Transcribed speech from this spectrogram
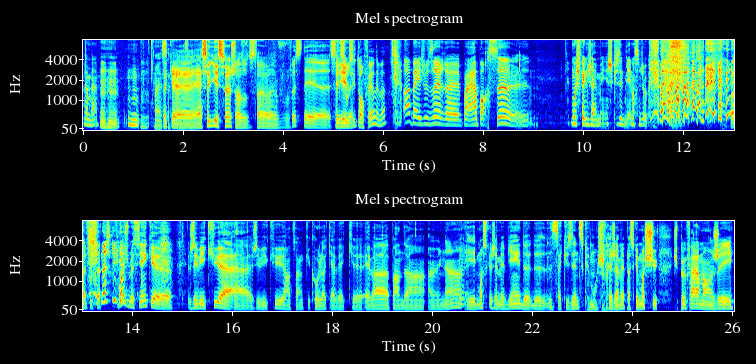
Vraiment. Mhm. Ouais, Fait ça que, euh, essayez ça, chers auditeurs. euh, vous- Toi, c'était euh, Ça aussi ton fail, Eva? Ah, ben, je veux dire, euh, par rapport à ça, euh, moi, je fais le jamais. Je cuisine bien. Non, c'est une joke. Ouais, c'est ça. Non, je kiffe. Moi, je me souviens que j'ai vécu à, à- j'ai vécu en tant que coloc avec euh, Eva pendant un an. Et moi, ce que j'aimais bien de, de- de sa cuisine, ce que moi je ferais jamais, parce que moi, je suis, je peux me faire à manger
